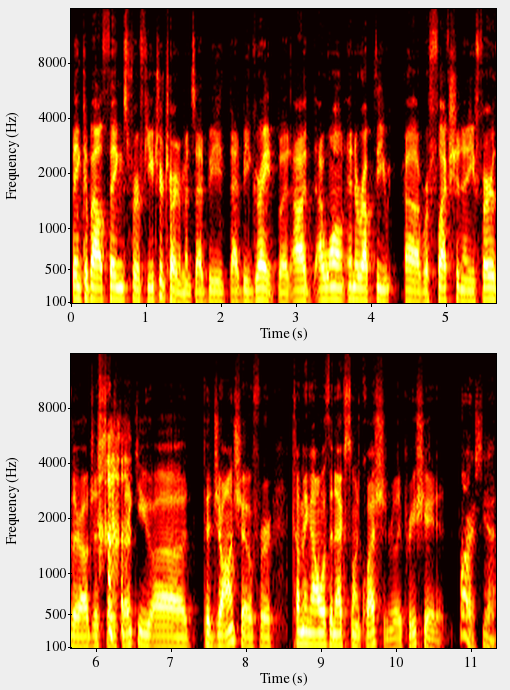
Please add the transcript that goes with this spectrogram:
think about things for future tournaments. That'd be that'd be great. But I I won't interrupt the uh, reflection any further. I'll just say thank you, uh, Pigeon Show, for coming on with an excellent question. Really appreciate it. Of course, yeah.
